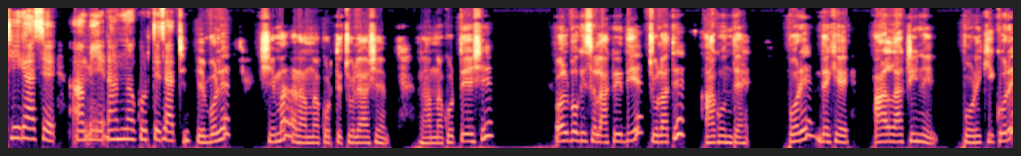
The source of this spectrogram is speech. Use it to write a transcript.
ঠিক আছে আমি রান্না করতে যাচ্ছি। এ বলে সীমা রান্না করতে চলে আসে। রান্না করতে এসে অল্প কিছু লাকড়ি দিয়ে চুলাতে আগুন দেয়। পরে দেখে আর লাকড়ি নেই। পরে কি করে?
